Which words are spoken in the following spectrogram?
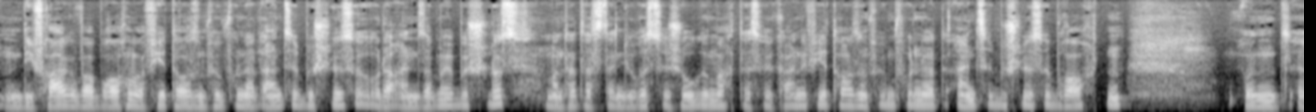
Die Frage war, brauchen wir 4500 Einzelbeschlüsse oder einen Sammelbeschluss? Man hat das dann juristisch so gemacht, dass wir keine 4500 Einzelbeschlüsse brauchten. Und äh,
